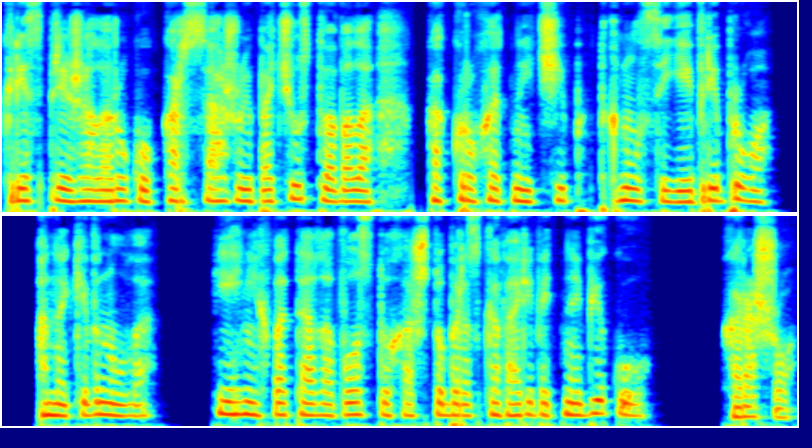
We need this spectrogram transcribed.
Крес прижала руку к корсажу и почувствовала, как крохотный чип ткнулся ей в ребро. Она кивнула. Ей не хватало воздуха, чтобы разговаривать на бегу. Хорошо.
